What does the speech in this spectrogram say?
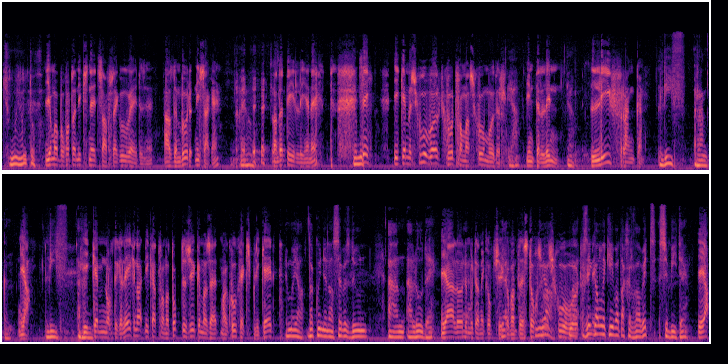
Jongen, jong toch. Ja, maar begot niks net af, zeg, hoe weten ze? Als de boer het niet zag, hè. Ja. Van de tierlingen, hè. Moet- Zeg, ik heb een schoolwoord gehoord van mijn schoonmoeder. Ja. In Terlin. Ja. Liefranken. Lief ranken. Ja. Lief. Ik heb nog de gelegenheid niet gehad van het op te zoeken, maar zij het maar goed geëxpliqueerd. Ja, maar ja, dat kun je dan zelfs doen aan, aan Lode. Ja, Lode moet dan ik opzoeken, Ja. want het is toch zo'n ja, vind Zeg ik. al een keer wat ik ervan weet, ze biedt, hè. Ja,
